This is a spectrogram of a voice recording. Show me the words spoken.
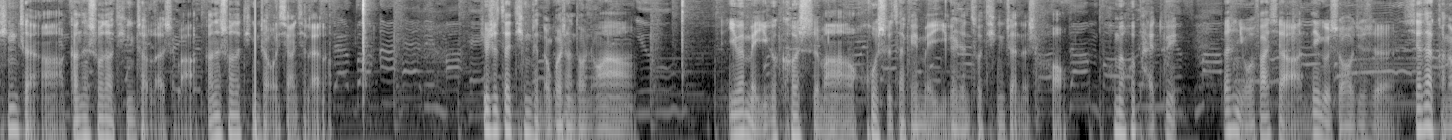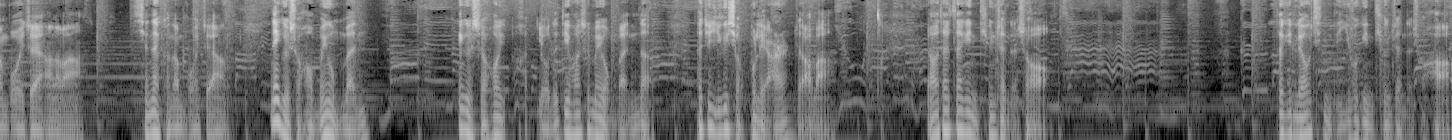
听诊啊，刚才说到听诊了是吧？刚才说到听诊，我想起来了，就是在听诊的过程当中啊，因为每一个科室嘛，护士在给每一个人做听诊的时候，后面会排队。但是你会发现啊，那个时候就是现在可能不会这样了吧？现在可能不会这样。那个时候没有门，那个时候有的地方是没有门的，它就一个小布帘儿，你知道吧？然后他在给你听诊的时候，在给撩起你的衣服给你听诊的时候。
